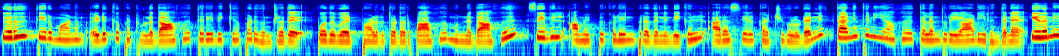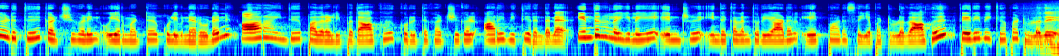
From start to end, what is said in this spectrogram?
இறுதி தீர்மானம் எடுக்கப்பட்டுள்ளதாக தெரிவிக்கப்படுகின்றது. பொது வேட்பாளர் தொடர்பாக முன்னதாக சிவில் அமைப்புகளின் பிரதிநிதிகள் அரசியல் கட்சிகளுடன் தனித்தனியாக கலந்துரையாடியிருந்தன. இதனையடுத்து கட்சிகளின் உயர்மட்ட குழுவினருடன் ஆராய்ந்து பதிலளிப்பதாக குறித்த கட்சிகள் அறிவித்திருந்தன. இந்த நிலையிலேயே இன்று இந்த கலந்துரையாடல் ஏற்பாடு செய்யப்பட்டுள்ளதாக தெரிவிக்கப்பட்டுள்ளது.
